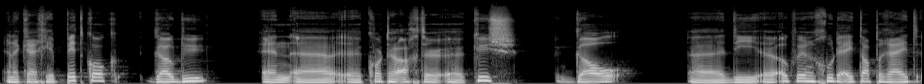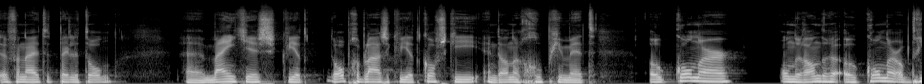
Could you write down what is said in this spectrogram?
En dan krijg je Pitcock, Gaudu en kort daarachter Kuus, Gal, die ook weer een goede etappe rijdt vanuit het peloton. Mijntjes, de opgeblazen Kwiatkowski en dan een groepje met O'Connor, onder andere O'Connor op 3.41.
